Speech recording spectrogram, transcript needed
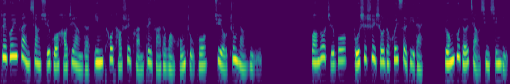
对规范像徐国豪这样的因偷逃税款被罚的网红主播具有重要意义。网络直播不是税收的灰色地带，容不得侥幸心理。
